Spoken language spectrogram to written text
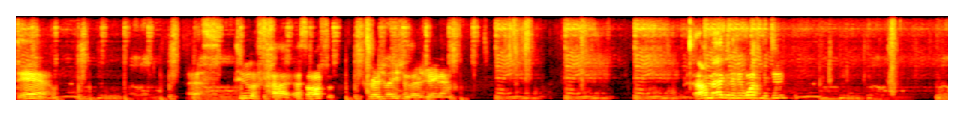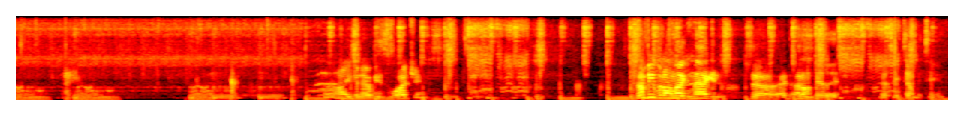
Damn. That's two of five. That's awesome. Congratulations there, J and M. I'll mag it if he wants me to. I don't even know if he's watching. Some people don't like magging, so I, I don't do it unless they tell me to.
